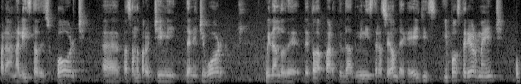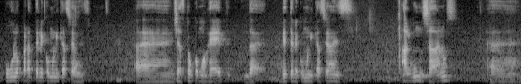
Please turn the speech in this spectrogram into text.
para analista de suporte, uh, passando para o time de network, cuidando de, de, toda parte da administração de redes e posteriormente o para telecomunicações. Uh, já estou como head de, de telecomunicações há alguns anos. Uh,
